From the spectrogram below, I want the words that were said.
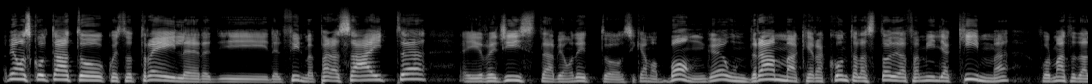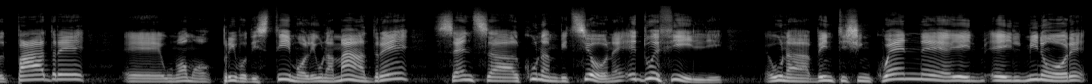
Abbiamo ascoltato questo trailer di, del film Parasite il regista, abbiamo detto, si chiama Bong, un dramma che racconta la storia della famiglia Kim, formata dal padre, eh, un uomo privo di stimoli, una madre senza alcuna ambizione e due figli, una 25enne e il, e il minore,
